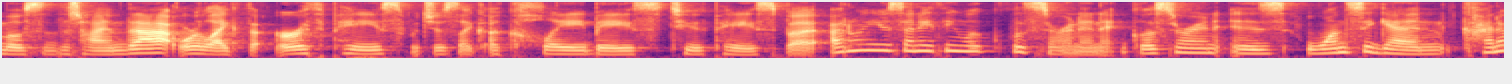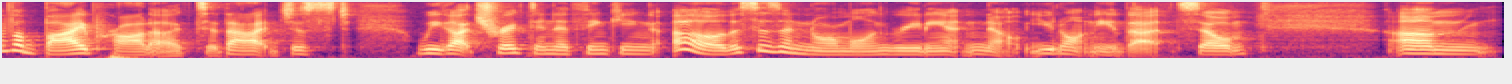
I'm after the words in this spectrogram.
most of the time. That or like the earth paste, which is like a clay based toothpaste, but I don't use anything with glycerin in it. Glycerin is once again kind of a byproduct that just we got tricked into thinking, oh, this is a normal ingredient. No, you don't need that. So, um,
